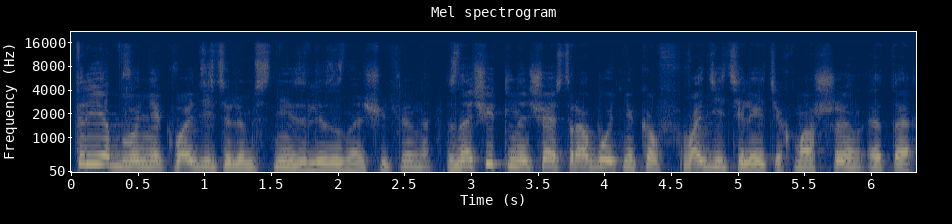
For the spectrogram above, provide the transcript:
Требования к водителям снизили значительно. Значительная часть работников, водителей этих машин, это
